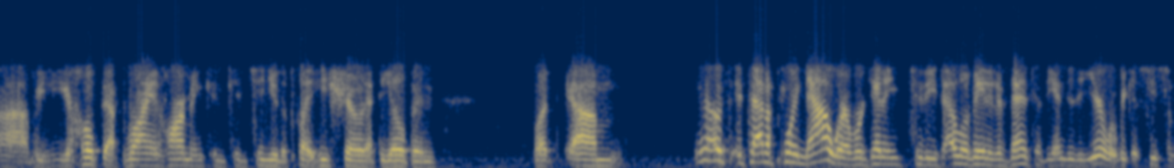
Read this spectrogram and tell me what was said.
Uh, you hope that Brian Harman can continue the play he showed at the Open. But um, you know, it's, it's at a point now where we're getting to these elevated events at the end of the year where we could see some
